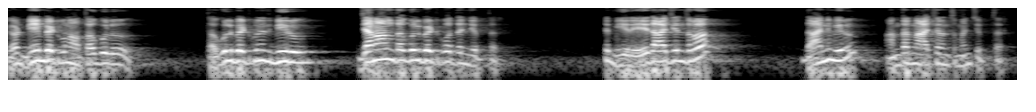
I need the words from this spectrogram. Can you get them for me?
ఏమంటే మేము పెట్టుకున్నాం తగులు. తగులు పెట్టుకునేది మీరు. జనాలను తగులు పెట్టుకోవద్దని చెప్తారు. అంటే మీరు ఏది ఆచరించరో దాన్ని మీరు అందరిని ఆచరించమని చెప్తారు.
